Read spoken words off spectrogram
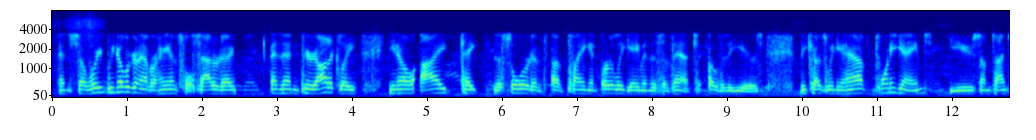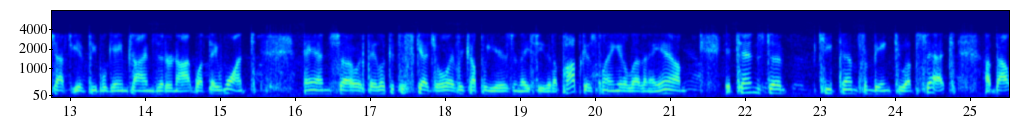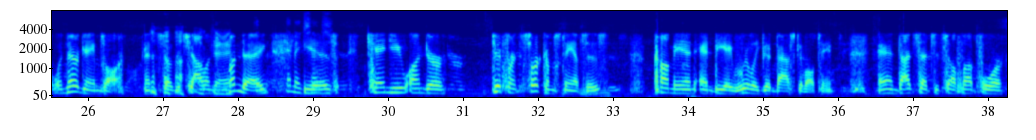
And so we, we know we're going to have our hands full Saturday. And then periodically, you know, I take the sword of, of playing an early game in this event over the years because when you have 20 games, you sometimes have to give people game times that are not what they want. And so if they look at the schedule every couple of years and they see that Apopka is playing at 11 a.m., it tends to keep them from being too upset about when their games are. And so the challenge Okay. Monday is sense. can you, under different circumstances, come in and be a really good basketball team? And that sets itself up for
